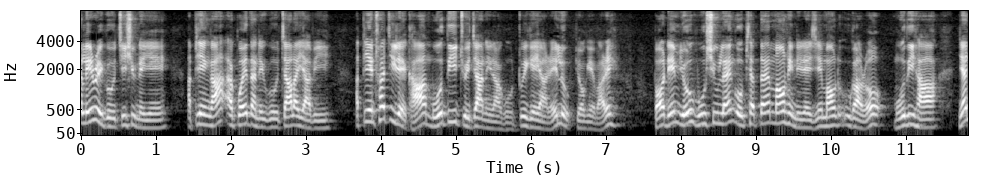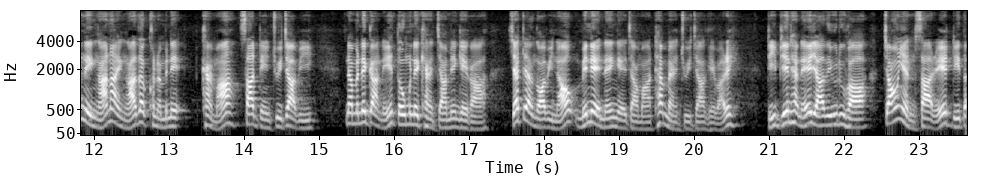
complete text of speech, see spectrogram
ကလေးတွေကိုကြည့်ရှုနေရင်အပြင်ကအကွဲတံတွေကိုကြားလိုက်ရပြီးအပြင်ထွက်ကြည့်တဲ့အခါမိုးသီးကြွေကြနေတာကိုတွေ့ခဲ့ရတယ်လို့ပြောခဲ့ပါတယ်။ ဘော်ဒင်းမျိုးဝူရှူလန်းကိုဖြတ်တန်းမောင်းနေနေတဲ့ရင်မောင်းတို့ကတော့မိုးသီးဟာညနေ9:58မိနစ်ခန့်မှာစတင်ကြွေကြပြီး2မိနစ်ကနေ3မိနစ်ခန့်ကြာမြင့်ခဲ့ကရပ်တန့်သွားပြီးနောက်မိနစ်အနည်းငယ်အကြာမှာထပ်မံကြွေကြခဲ့ပါတယ်။ဒီပြင်းထန်တဲ့ရာသီဥတုဟာကြောင်းရံစတဲ့ဒေသ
